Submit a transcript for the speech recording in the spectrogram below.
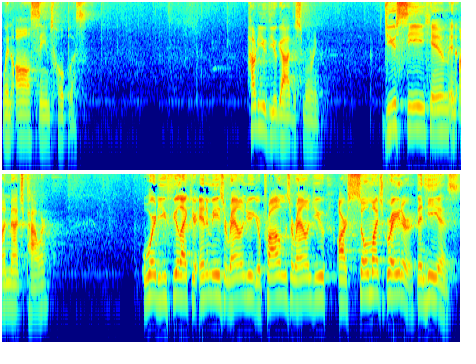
when all seems hopeless. How do you view God this morning? Do you see Him in unmatched power? Or do you feel like your enemies around you, your problems around you, are so much greater than He is?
